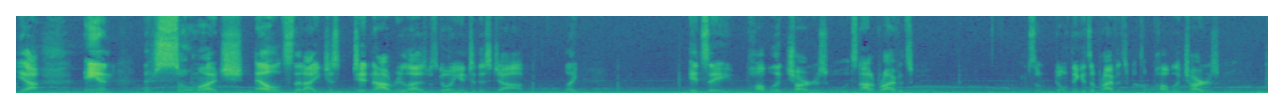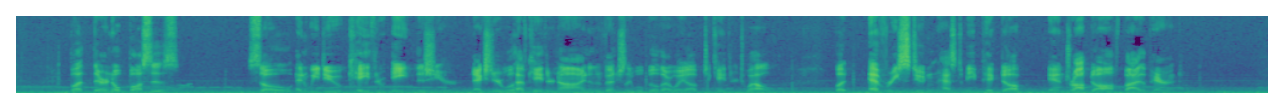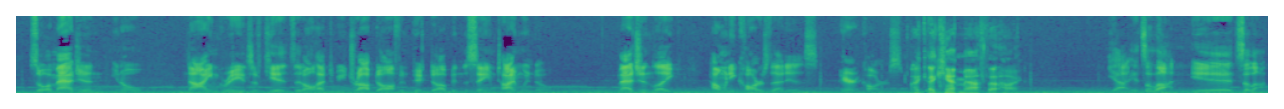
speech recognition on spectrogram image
Yeah, and there's so much else that I just did not realize was going into this job. Like, it's a public charter school. It's not a private school. So don't think it's a private school. It's a public charter school. But there are no buses. So, and we do K through 8 this year. Next year we'll have K through 9 and eventually we'll build our way up to K through 12. But every student has to be picked up and dropped off by the parent. So imagine, you know, nine grades of kids that all had to be dropped off and picked up in the same time window. Imagine like how many cars that is, parent cars. I, I can't math that high. Yeah, it's a lot. It's a lot.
